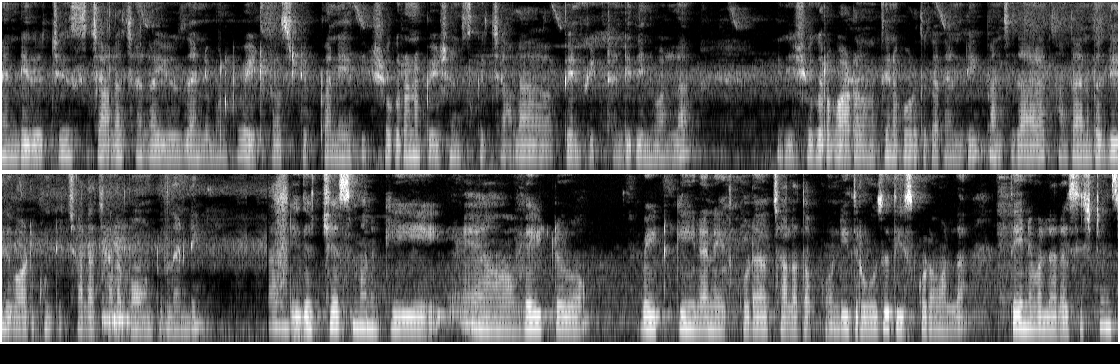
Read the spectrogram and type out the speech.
అండ్ ఇది వచ్చేసి చాలా చాలా యూజ్ అండి మనకి వెయిట్ లాస్ టిప్ అనేది. షుగర్ ఉన్న పేషెంట్స్కి చాలా బెనిఫిట్ అండి దీనివల్ల. ఇది షుగర్ వాడ తినకూడదు కదండి పంచదార. దాని బదులు ఇది వాడుకుంటే చాలా చాలా బాగుంటుందండి. అండ్ ఇది వచ్చేసి మనకి వెయిట్ వెయిట్ గెయిన్ అనేది కూడా చాలా తక్కువ అండి. ఇది రోజు తీసుకోవడం వల్ల తేనె వల్ల రెసిస్టెన్స్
